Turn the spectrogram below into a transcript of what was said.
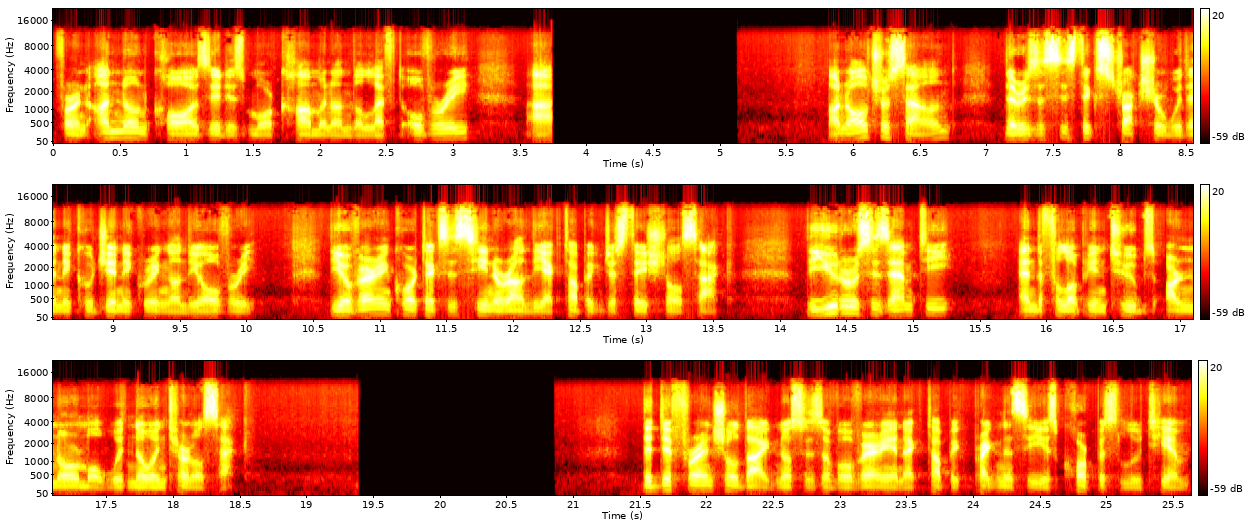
For an unknown cause, it is more common on the left ovary. Uh, on ultrasound, there is a cystic structure with an echogenic ring on the ovary. The ovarian cortex is seen around the ectopic gestational sac. The uterus is empty, and the fallopian tubes are normal with no internal sac. The differential diagnosis of ovarian ectopic pregnancy is corpus luteum.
